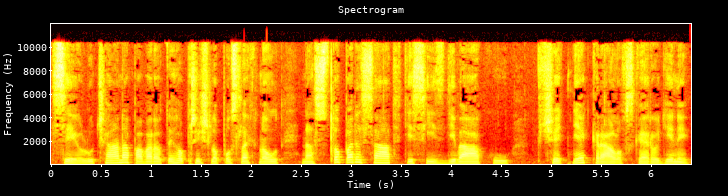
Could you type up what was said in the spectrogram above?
si Luciana Pavarottiho přišlo poslechnout na 150 tisíc diváků, včetně královské rodiny.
